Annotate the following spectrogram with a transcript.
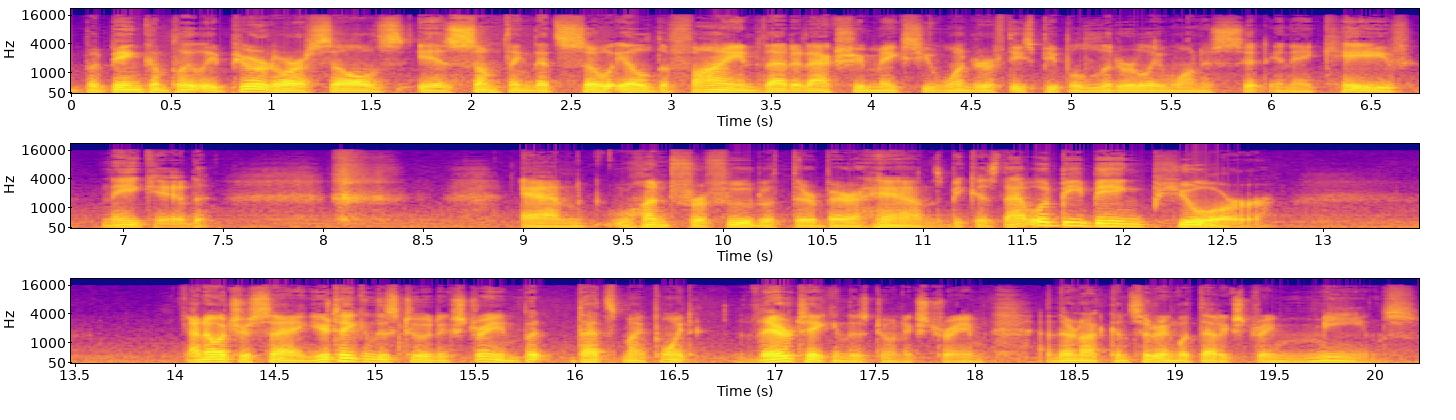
but being completely pure to ourselves is something that's so ill defined that it actually makes you wonder if these people literally want to sit in a cave naked and hunt for food with their bare hands, because that would be being pure. I know what you're saying. You're taking this to an extreme, but that's my point. They're taking this to an extreme, and they're not considering what that extreme means.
